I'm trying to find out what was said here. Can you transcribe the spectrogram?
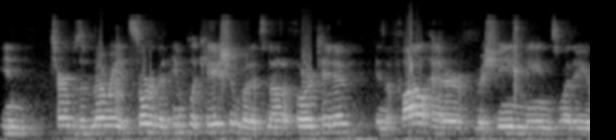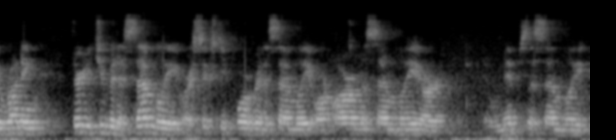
in terms of memory. It's sort of an implication, but it's not authoritative. In the file header, machine means whether you're running 32-bit assembly or 64-bit assembly or ARM assembly or MIPS assembly.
